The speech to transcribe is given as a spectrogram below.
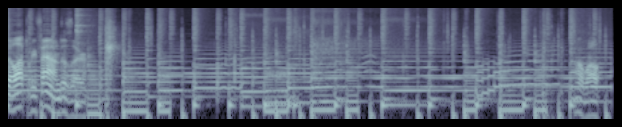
Really a lot to be found, is there? Oh well.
